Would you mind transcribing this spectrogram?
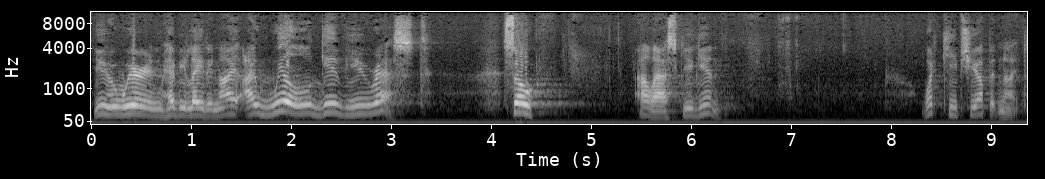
you who weary and heavy laden, I, I will give you rest. So I'll ask you again what keeps you up at night?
